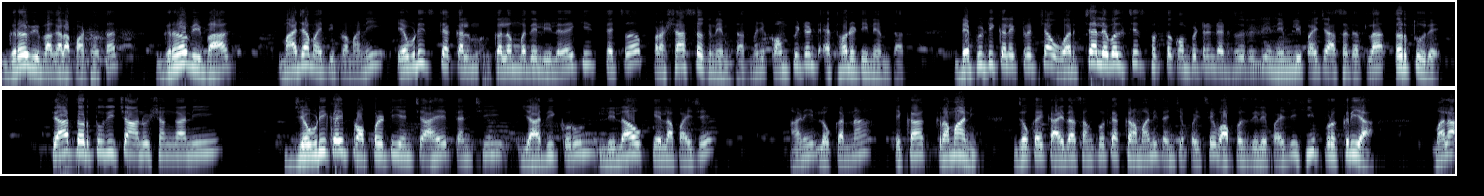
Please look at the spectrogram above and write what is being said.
गृह विभागाला पाठवतात. गृह विभाग माझ्या माहितीप्रमाणे एवढीच त्या कलम कलममध्ये लिहिलेलं आहे की त्याचं प्रशासक नेमतात म्हणजे कॉम्पिटंट अथॉरिटी नेमतात. डेप्युटी कलेक्टरच्या वरच्या लेवलचीच फक्त कॉम्पिटंट अथॉरिटी नेमली पाहिजे असा त्यातला तरतूद आहे. त्या तरतुदीच्या अनुषंगाने जेवढी काही प्रॉपर्टी यांची आहे त्यांची यादी करून लिलाव केला पाहिजे आणि लोकांना एका क्रमाने जो काही कायदा सांगतो त्या क्रमाने त्यांचे पैसे वापस दिले पाहिजे. ही प्रक्रिया मला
